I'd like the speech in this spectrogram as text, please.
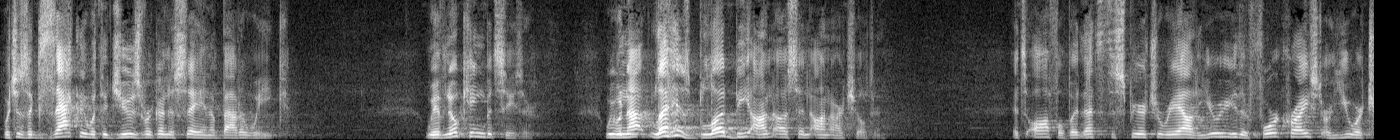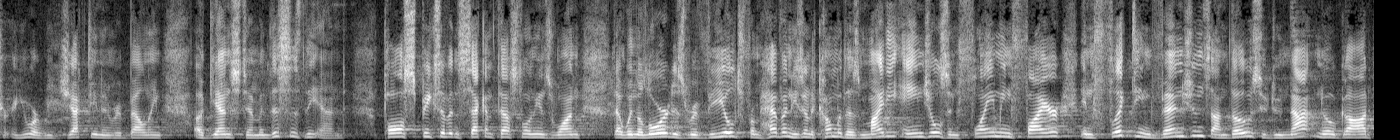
which is exactly what the Jews were going to say in about a week. We have no king but Caesar. We will not let his blood be on us and on our children. It's awful, but that's the spiritual reality. You're either for Christ or you are, you are rejecting and rebelling against him. And this is the end. Paul speaks of it in 2 Thessalonians 1 that when the Lord is revealed from heaven, he's going to come with his mighty angels in flaming fire, inflicting vengeance on those who do not know God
